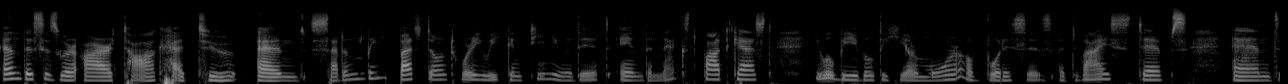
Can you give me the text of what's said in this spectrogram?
And this is where our talk had to end suddenly, but don't worry, we continued it in the next podcast. You will be able to hear more of Boris's advice, tips, and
